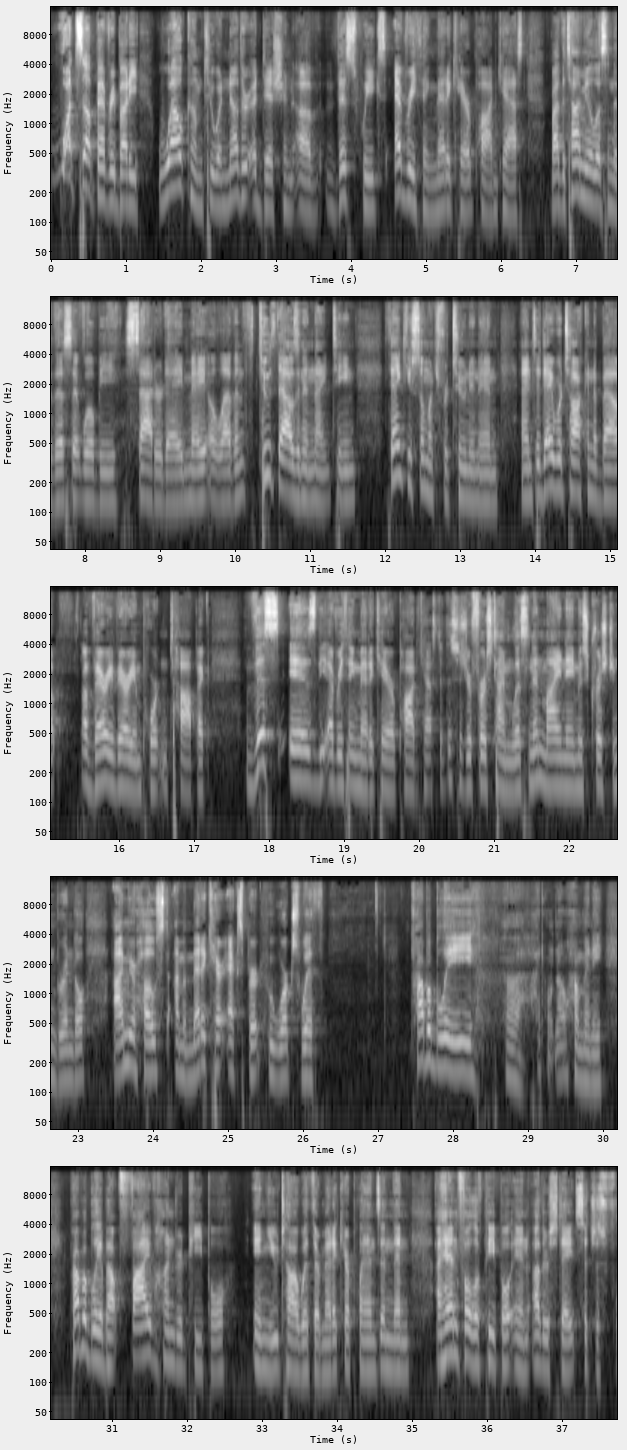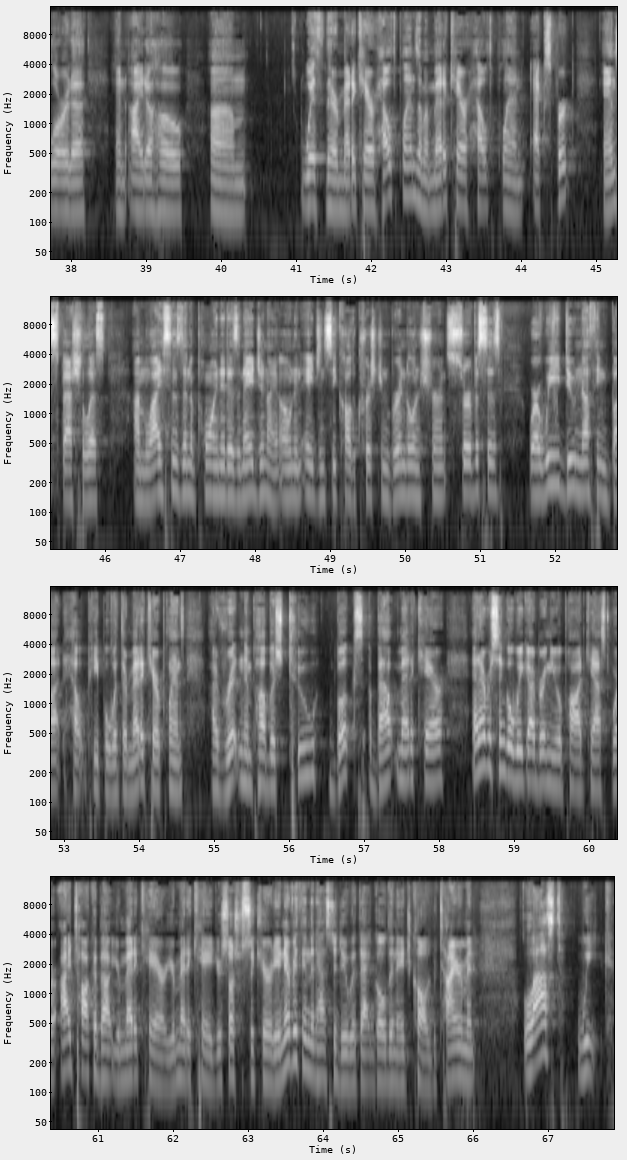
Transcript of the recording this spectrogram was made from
What's up, everybody? Welcome to another edition of this week's Everything Medicare podcast. By the time you listen to this, it will be Saturday, May 11th, 2019. Thank you so much for tuning in. And today we're talking about a very, very important topic. This is the Everything Medicare podcast. If this is your first time listening, my name is Christian Brindle. I'm your host. I'm a Medicare expert who works with probably uh, I don't know how many, probably about 500 people in Utah with their Medicare plans, and then a handful of people in other states such as Florida and Idaho um, with their Medicare health plans. I'm a Medicare health plan expert and specialist. I'm licensed and appointed as an agent. I own an agency called Christian Brindle Insurance Services where we do nothing but help people with their Medicare plans. I've written and published two books about Medicare, and every single week I bring you a podcast where I talk about your Medicare, your Medicaid, your Social Security, and everything that has to do with that golden age called retirement. Last week,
